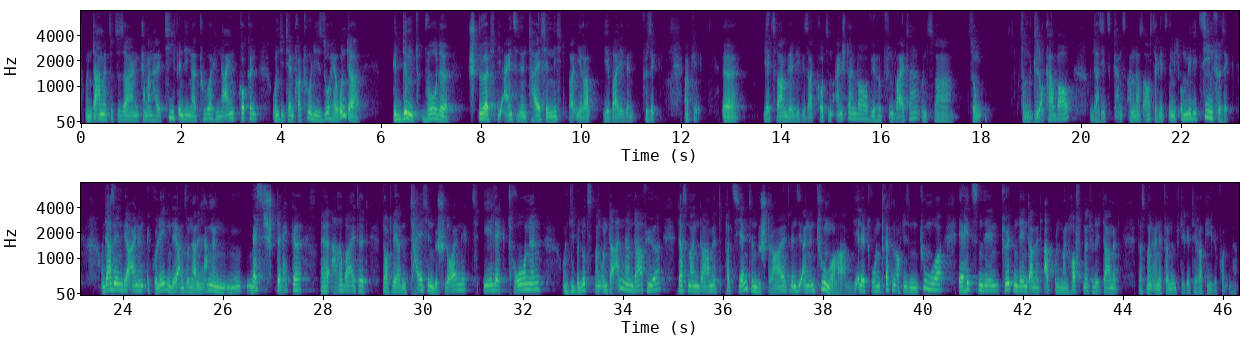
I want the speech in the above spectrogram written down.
Und damit sozusagen kann man halt tief in die Natur hineingucken und die Temperatur, die so heruntergedimmt wurde, stört die einzelnen Teilchen nicht bei ihrer jeweiligen Physik. Okay, äh, jetzt waren wir, wie gesagt, kurz im Einsteinbau. Wir hüpfen weiter und zwar zum, zum Glockerbau. Und da sieht es ganz anders aus. Da geht es nämlich um Medizinphysik. Und da sehen wir einen Kollegen, der an so einer langen Messstrecke äh, arbeitet. Dort werden Teilchen beschleunigt, Elektronen und die benutzt man unter anderem dafür, dass man damit Patienten bestrahlt, wenn sie einen Tumor haben. Die Elektronen treffen auf diesen Tumor, erhitzen den, töten den damit ab und man hofft natürlich damit, dass man eine vernünftige Therapie gefunden hat.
